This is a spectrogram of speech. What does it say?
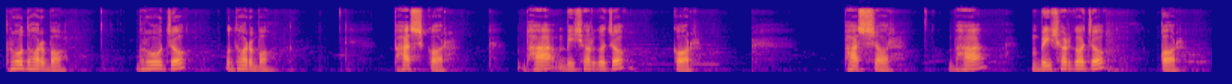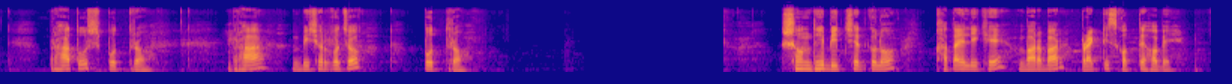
ভ্রূধর্ব ভ্রূযোগ উধর্ব ভাস্কর, ভা বিসর্গযোগ কর। ভাস্বর, ভা বিসর্গযোগ কর। ভ্রাতুষ পুত্র, ভ্রা বিসর্গযোগ পুত্র। সন্ধি বিচ্ছেদগুলো খাতায় লিখে বারবার প্র্যাকটিস করতে হবে।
